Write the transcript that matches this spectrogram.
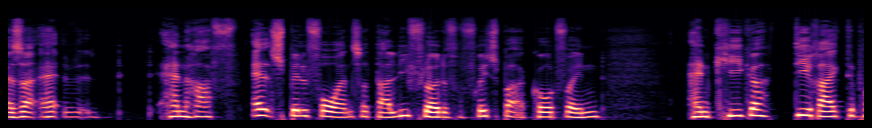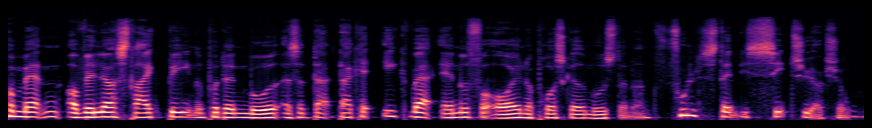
Altså, han, han har alt spil foran sig. Der er lige fløjtet for frispark kort for inden. han kigger direkte på manden og vælger at strække benet på den måde. Altså, der, der kan ikke være andet for øje, at prøve at skade modstanderen. Fuldstændig sindssyg aktion.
